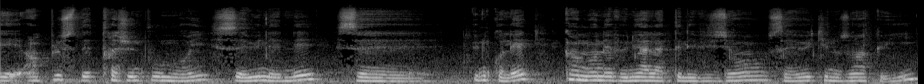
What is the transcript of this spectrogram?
Et en plus d'être très jeune pour mourir, c'est une aînée, c'est une collègue. Quand on est venu à la télévision, c'est eux qui nous ont accueillis.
